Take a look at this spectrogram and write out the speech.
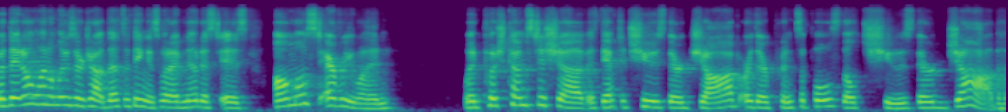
but they don't want to lose their job. That's the thing is what I've noticed is almost everyone, when push comes to shove, if they have to choose their job or their principles, they'll choose their job.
